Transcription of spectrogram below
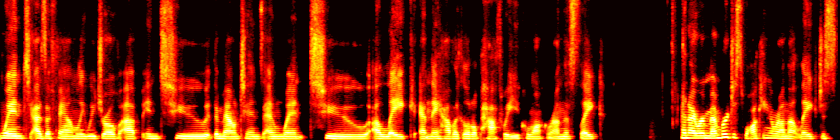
went as a family we drove up into the mountains and went to a lake and they have like a little pathway you can walk around this lake. And i remember just walking around that lake just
